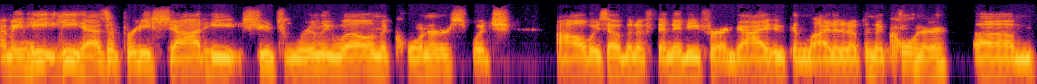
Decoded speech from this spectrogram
I mean, he he has a pretty shot. He shoots really well in the corners, which I always have an affinity for a guy who can light it up in the corner. Um,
